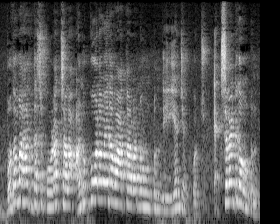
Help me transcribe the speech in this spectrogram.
బుధ మహర్దశ కూడా చాలా అనుకూలమైన వాతావరణం ఉంటుంది అని చెప్పుకోవచ్చు. ఎక్సలెంట్గా ఉంటుంది.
